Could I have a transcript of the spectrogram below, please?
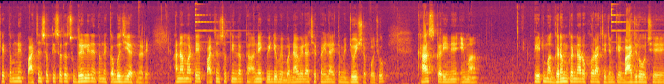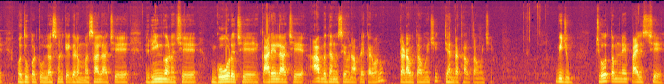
કે તમને પાચન શક્તિ સતત સુધરેલી ને તમને કબજિયાત ન રહે. આના માટે પાચન શક્તિને લગતા અનેક વીડિયો મેં બનાવેલા છે. પહેલાં એ તમે જોઈ શકો છો. ખાસ કરીને એમાં પેટમાં ગરમ કરનારો ખોરાક છે, જેમ કે બાજરો છે, વધુ પડતું લસણ કે ગરમ મસાલા છે, રીંગણ છે, ગોળ છે, કારેલા છે, આ બધાનું સેવન આપણે કરવાનું ટાળાવતા હોઈએ છીએ, ધ્યાન રખાવતા હોઈએ છીએ. બીજું, જો તમને પાઇલ્સ છે,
